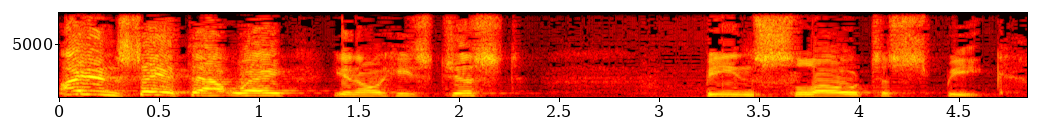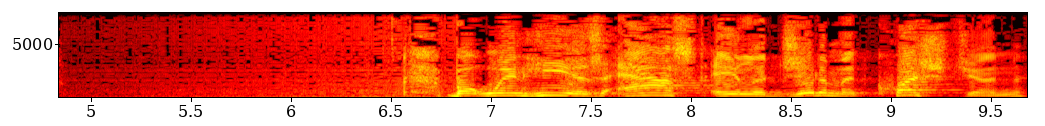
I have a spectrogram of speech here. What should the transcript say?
I didn't say it that way. You know, he's just being slow to speak. But when he is asked a legitimate question,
